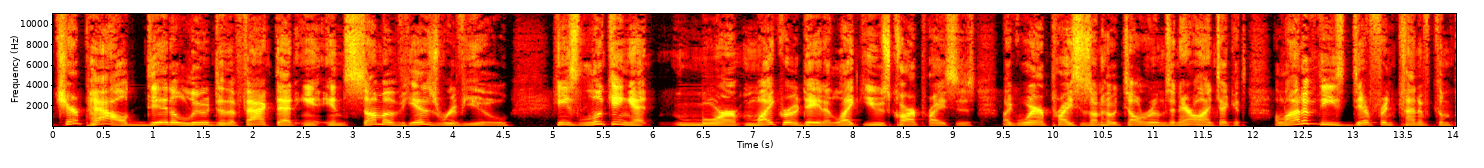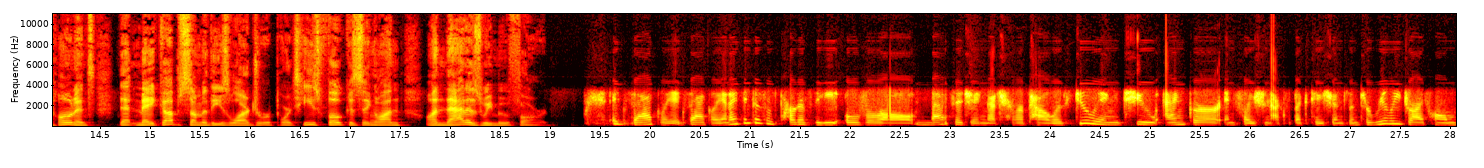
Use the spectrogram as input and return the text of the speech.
Chair Powell did allude to the fact that in, in some of his review, he's looking at more micro data like used car prices, like where prices on hotel rooms and airline tickets, a lot of these different kind of components that make up some of these larger reports. He's focusing on on that as we move forward. Exactly, exactly. And I think this is part of the overall messaging that Chair Powell is doing to anchor inflation expectations and to really drive home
